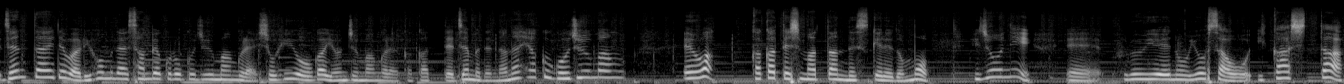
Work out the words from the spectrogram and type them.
全体ではリフォーム代360万ぐらい諸費用が40万ぐらいかかって全部で750万円はかかってしまったんですけれども非常に、えー、古家の良さを生かした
